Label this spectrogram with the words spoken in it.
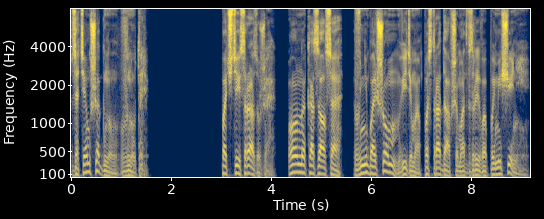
затем шагнул внутрь. Почти сразу же он оказался в небольшом, видимо, пострадавшем от взрыва помещении.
